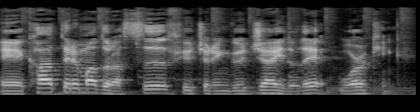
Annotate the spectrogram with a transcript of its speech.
えー、カーテル・マドラス、フューチャリング・ジャイドで Working。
